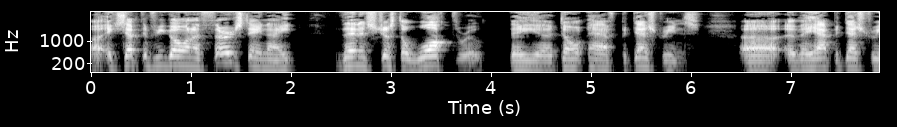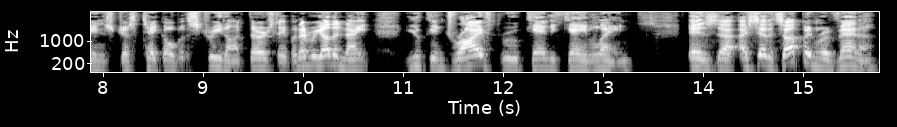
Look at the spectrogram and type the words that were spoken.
Uh, except if you go on a Thursday night, then it's just a walkthrough. They uh, don't have pedestrians. Uh, they have pedestrians just take over the street on Thursday, but every other night you can drive through Candy Cane Lane. Is uh, I said it's up in Ravenna,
